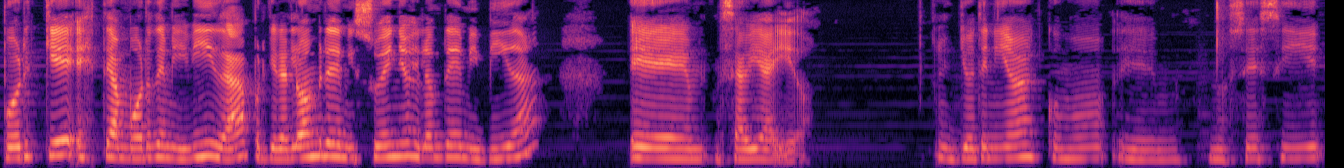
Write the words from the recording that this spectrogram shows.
porque este amor de mi vida, porque era el hombre de mis sueños, el hombre de mi vida, eh, se había ido. Yo tenía como, eh, no sé si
